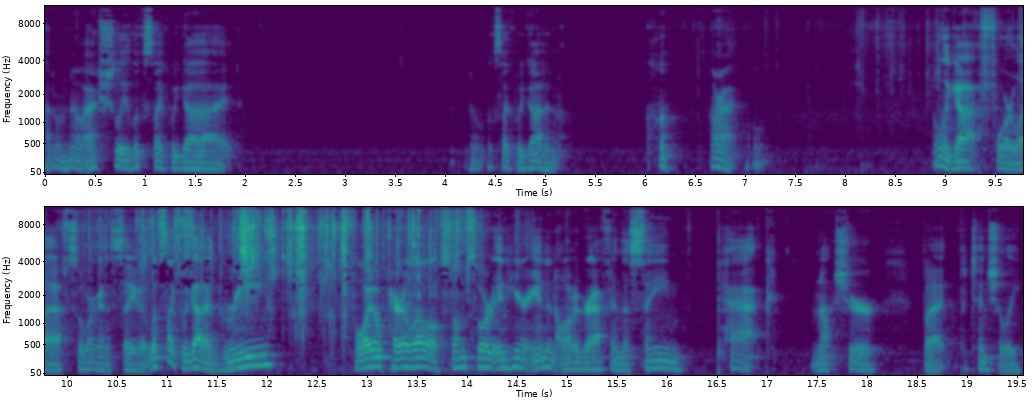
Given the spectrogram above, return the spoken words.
I don't know. Actually, looks like we got, it looks like we got an, huh. All right. Well, only got four left, so we're going to save it. Looks like we got a green foil parallel of some sort in here and an autograph in the same pack. I'm not sure, but potentially.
